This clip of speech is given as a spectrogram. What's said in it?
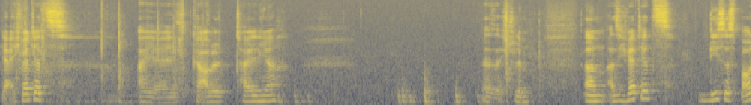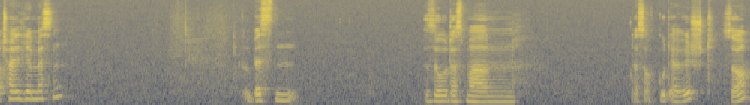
ja, ich werde jetzt... Ah, ja, das Kabelteil hier. Das ist echt schlimm. Ähm, also ich werde jetzt dieses Bauteil hier messen. Am besten so, dass man das auch gut erwischt. So.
